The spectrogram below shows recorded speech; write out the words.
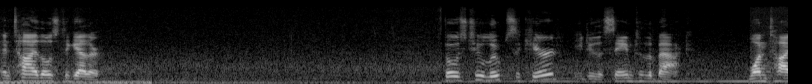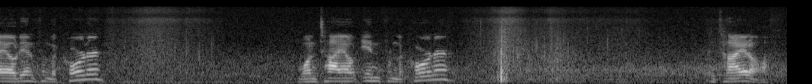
and tie those together. Those two loops secured, you do the same to the back. One tie out in from the corner, one tie out in from the corner, and tie it off.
